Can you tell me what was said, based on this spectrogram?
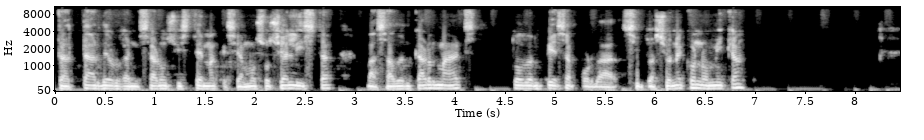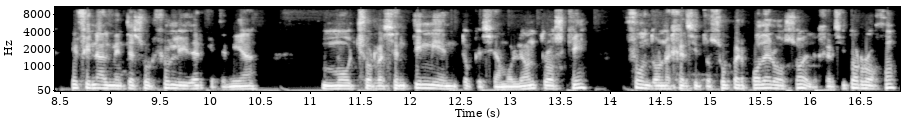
tratar de organizar un sistema que se llamó socialista, basado en Karl Marx. Todo empieza por la situación económica. Y finalmente surge un líder que tenía mucho resentimiento, que se llamó León Trotsky, fundó un ejército superpoderoso, el ejército rojo,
